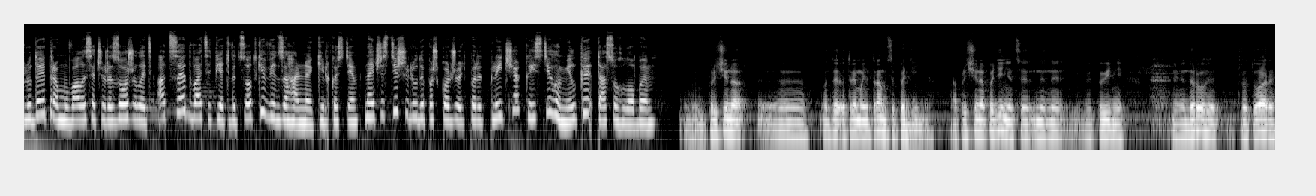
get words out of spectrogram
людей травмувалися через ожеледь, а це 25% від загальної кількості. Найчастіше люди пошкоджують передпліччя, кисті, гомілки та суглоби. Причина е, отримання травм це падіння. А причина падіння це не- не відповідні е, дороги, тротуари.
